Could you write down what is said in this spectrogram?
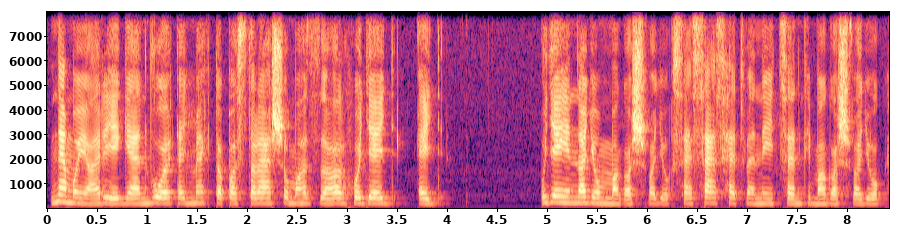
nem olyan régen volt egy megtapasztalásom azzal, hogy egy, egy ugye én nagyon magas vagyok, 174 centi magas vagyok,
